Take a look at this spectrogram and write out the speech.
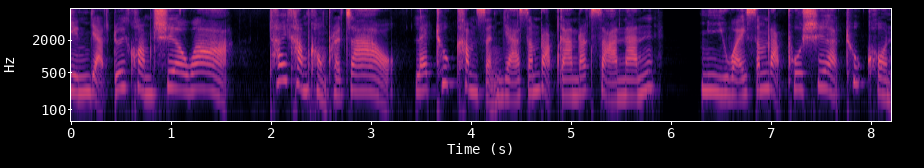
ยืนหยัดด้วยความเชื่อว่าถ้อยคำของพระเจ้าและทุกคำสัญญาสำหรับการรักษานั้น มีไว้สำหรับผู้เชื่อทุกคน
